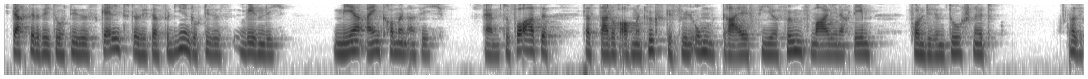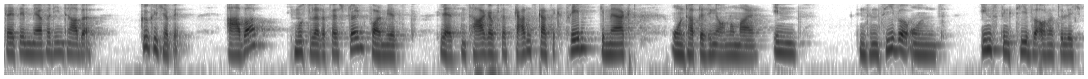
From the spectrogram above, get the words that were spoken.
ich dachte, dass ich durch dieses Geld, das ich da verdiene, durch dieses wesentlich mehr Einkommen, als ich ähm, zuvor hatte, dass dadurch auch mein Glücksgefühl um drei, vier, fünf Mal, je nachdem, von diesem Durchschnitt, was ich da jetzt eben mehr verdient habe, glücklicher bin. Aber ich musste leider feststellen, vor allem jetzt die letzten Tage habe ich das ganz, ganz extrem gemerkt und habe deswegen auch nochmal intensiver und instinktiver auch natürlich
